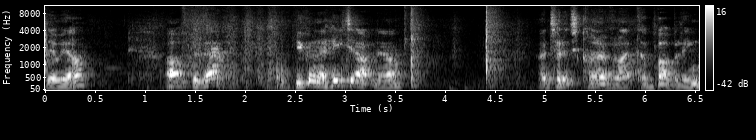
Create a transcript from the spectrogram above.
there we are. After that, you're going to heat it up now until it's kind of like a bubbling.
